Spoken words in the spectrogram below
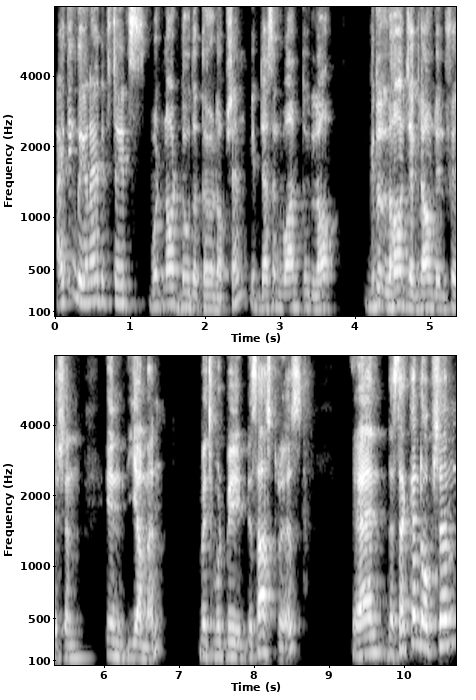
I think the United States would not do the third option. It doesn't want to launch a ground invasion in Yemen, which would be disastrous. And the second option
